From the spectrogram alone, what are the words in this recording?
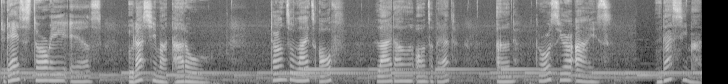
Today's story is Urashima Taro. Turn the lights off, lie down on the bed, and close your eyes. 浦島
